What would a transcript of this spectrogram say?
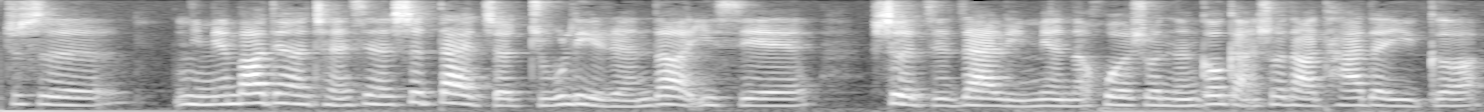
就是你面包店的呈现是带着主理人的一些。设计在里面的，或者说能够感受到他的一个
